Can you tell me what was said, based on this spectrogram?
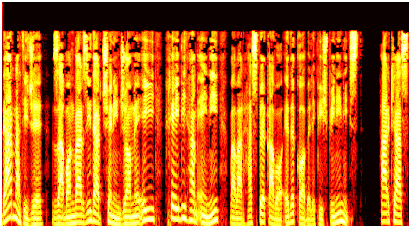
در نتیجه زبانورزی در چنین جامعه خیلی هم عینی و بر حسب قواعد قابل پیش بینی نیست. هر کس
